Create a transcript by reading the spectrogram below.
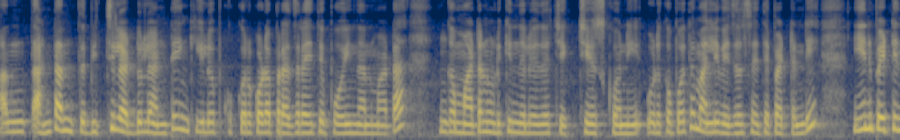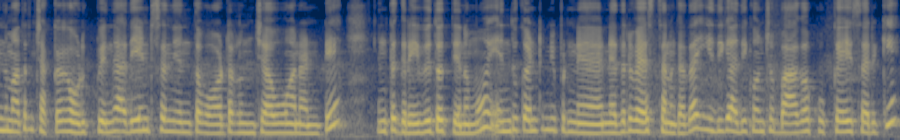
అంత అంటే అంత పిచ్చి లడ్డులు అంటే ఇంక ఈలోపు కుక్కర్ కూడా ప్రెజర్ అయితే పోయిందనమాట. ఇంకా మటన్ ఉడికిందో లేదో చెక్ చేసుకొని ఉడకపోతే మళ్ళీ విజల్స్ అయితే పెట్టండి. నేను పెట్టింది మాత్రం చక్కగా ఉడికిపోయింది. అదేంటి సంది ఎంత వాటర్ ఉంచావు అని అంటే ఇంత గ్రేవీతో తినము. ఎందుకంటే నేను ఇప్పుడు నె- వేస్తాను కదా ఇది అది కొంచెం బాగా కుక్ అయ్యేసరికి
